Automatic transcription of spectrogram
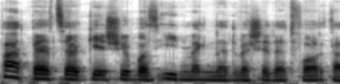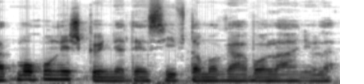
Pár perccel később az így megnedvesedett farkát mohon és könnyedén szívta magába a lányüle.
